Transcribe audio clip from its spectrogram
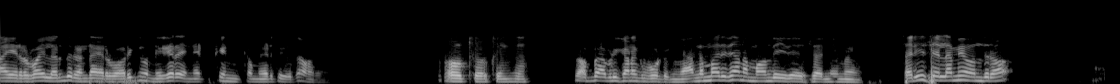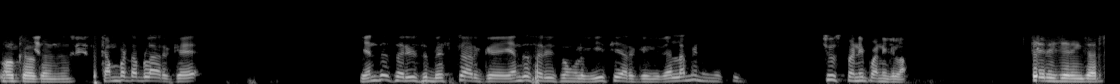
ஆயிரம் ரூபாயில இருந்து ரெண்டாயிரம் ரூபாய் வரைக்கும் நிகர நெட் இன்கம் எடுத்துக்கிட்டு தான் வரும் ஓகே ஓகேங்க சார். So, அப்ப அப்படி கணக்கு போட்டுக்கோங்க. அந்த மாதிரி தான் நம்ம வந்து இது சார் நம்ம சர்வீஸ் எல்லாமே வந்துடும் ஓகே ஓகேங்க சார் கம்ஃபர்டபுளா இருக்கு. எந்த சர்வீஸ் பெஸ்டா இருக்கு? எந்த சர்வீஸ் உங்களுக்கு ஈஸியா இருக்கு இது எல்லாமே நீங்க சூஸ் பண்ணி பண்ணிக்கலாம். சரி சரிங்க சார் சார்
